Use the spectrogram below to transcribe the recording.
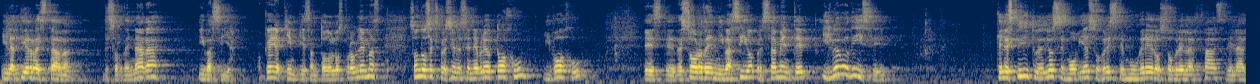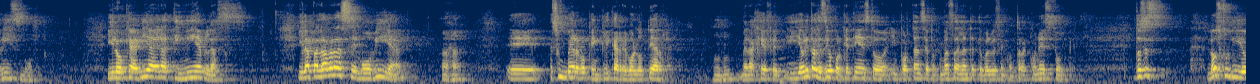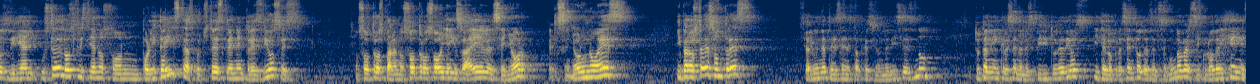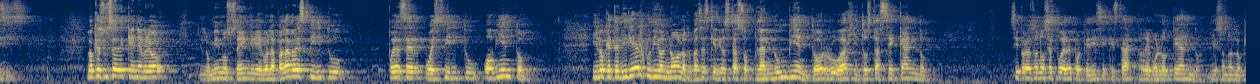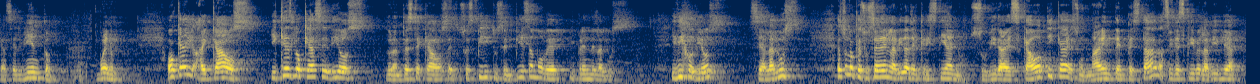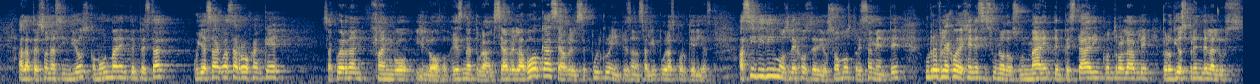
Y la tierra estaba desordenada y vacía. ¿Ok? Aquí empiezan todos los problemas. Son dos expresiones en hebreo, tohu y bohu, este, desorden y vacío precisamente. Y luego dice que el Espíritu de Dios se movía sobre este mugrero, sobre la faz del abismo. Y lo que había era tinieblas. Y la palabra se movía, eh, es un verbo que implica revolotear. Uh -huh, Y ahorita les digo por qué tiene esto importancia, porque más adelante te vuelves a encontrar con esto. Entonces, los judíos dirían, ustedes los cristianos son politeístas, porque ustedes creen en tres dioses. Nosotros, para nosotros, oye Israel, el Señor, el Señor uno es. Y para ustedes son tres. Si algún día te dicen esta objeción, le dices, no, Tú también crees en el Espíritu de Dios y te lo presento desde el segundo versículo del Génesis. Lo que sucede que en hebreo, lo mismo sucede en griego, la palabra espíritu puede ser o espíritu o viento. Y lo que te diría el judío, no, lo que pasa es que Dios está soplando un viento, ruaj, y entonces está secando. Sí, pero eso no se puede porque dice que está revoloteando y eso no es lo que hace el viento. Bueno, ok, hay caos. ¿Y qué es lo que hace Dios durante este caos, su espíritu se empieza a mover y prende la luz. Y dijo Dios, sea la luz. Esto es lo que sucede en la vida del cristiano. Su vida es caótica, es un mar en tempestad, así describe la Biblia a la persona sin Dios, como un mar en tempestad cuyas aguas arrojan que, ¿se acuerdan? Fango y lodo. Es natural. Se abre la boca, se abre el sepulcro y empiezan a salir puras porquerías. Así vivimos lejos de Dios. Somos precisamente un reflejo de Génesis 1.2, un mar en tempestad incontrolable, pero Dios prende la luz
